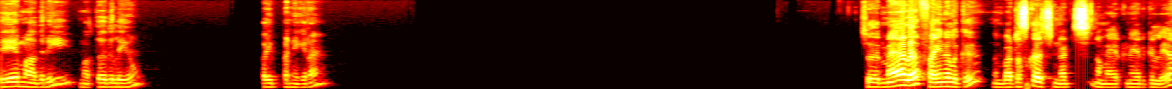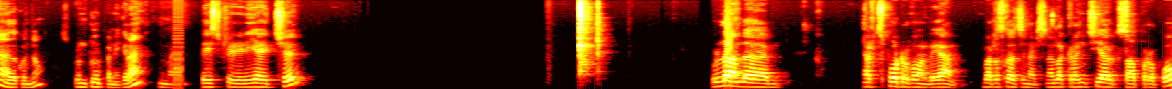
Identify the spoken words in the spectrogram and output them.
அதே மாதிரி மற்றதுலேயும் பைப் பண்ணிக்கிறேன். ஸோ இது மேலே ஃபைனலுக்கு இந்த பட்டர்ஸ்காட்ச் நட்ஸ் நம்ம ஏற்கனவே இருக்கு இல்லையா? அதை கொஞ்சம் ஸ்ப்ரிங்கிள் பண்ணிக்கிறேன். நம்ம பேஸ்ட்ரி ரெடி ஆயிடுச்சு. உள்ள அந்த நட்ஸ் போட்டிருக்கோம் இல்லையா? பட்டர்ஸ்காட்ச் நட்ஸ் நல்லா க்ரன்ச்சியாக இருக்குது சாப்பிட்றப்போ.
